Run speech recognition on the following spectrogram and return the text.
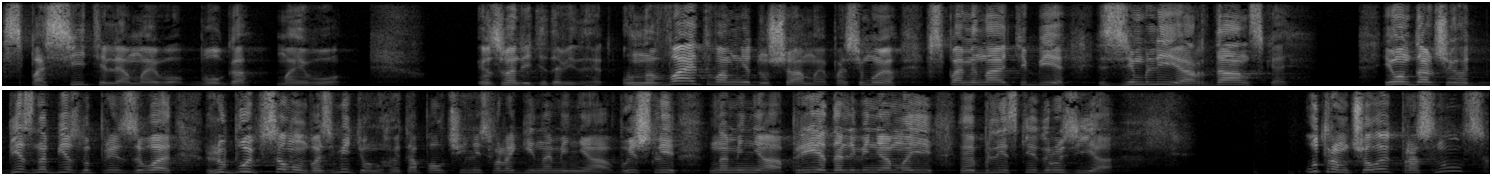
Спасителя моего, Бога моего. И вот смотрите, Давид говорит, унывает во мне душа моя, посему я вспоминаю тебе земли Иорданской, И он дальше говорит, без на бездну призывает. Любой псалом возьмите, он говорит, ополчились враги на меня, вышли на меня, предали меня мои э, близкие друзья. Утром человек проснулся,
